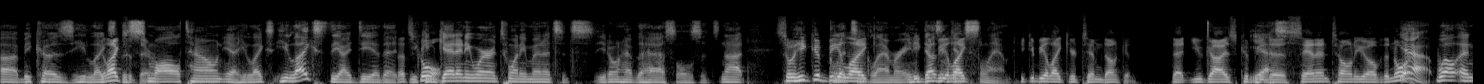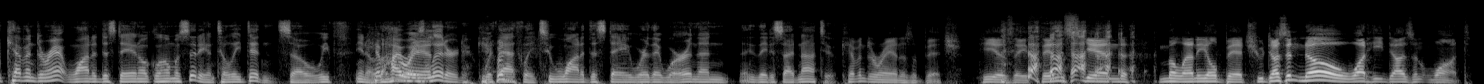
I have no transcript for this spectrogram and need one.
uh, because he likes, likes the small town. Yeah, he likes he likes the idea that That's you cool. can get anywhere in 20 minutes. It's you don't have the hassles. It's not So he could be like glamour, and he could doesn't be get like, slammed. He could be like your Tim Duncan. That you guys could be the San Antonio of the North. Yeah, well, and Kevin Durant wanted to stay in Oklahoma City until he didn't. So we've you know Kevin the highways Durant- littered with athletes who wanted to stay where they were, and then they decide not to. Kevin Durant is a bitch. He is a thin-skinned millennial bitch who doesn't know what he doesn't want.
